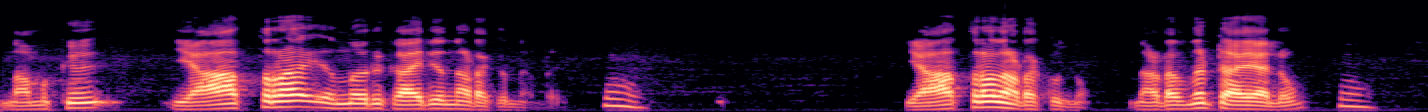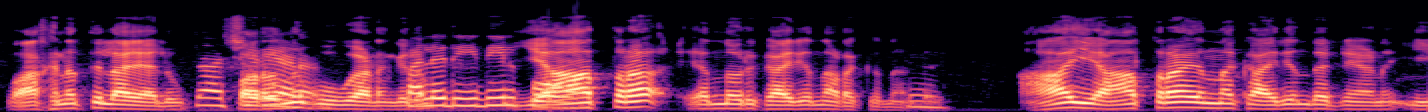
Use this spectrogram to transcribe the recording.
നമുക്ക് യാത്ര എന്നൊരു കാര്യം നടക്കുന്നുണ്ട്. യാത്ര നടക്കുന്നു. നടന്നിട്ടായാലും വാഹനത്തിലായാലും പറന്നു പോവുകയാണെങ്കിലും. യാത്ര എന്നൊരു കാര്യം നടക്കുന്നുണ്ട്. ആ യാത്ര എന്ന കാര്യം തന്നെയാണ് ഈ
